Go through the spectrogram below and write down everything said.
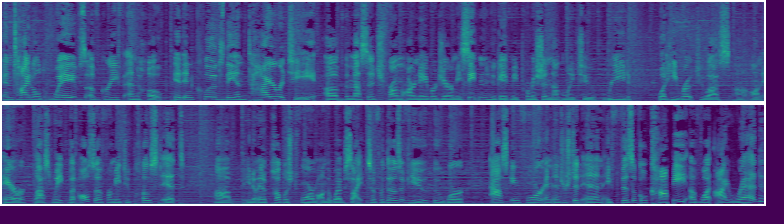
entitled Waves of Grief and Hope. It includes the entirety of the message from our neighbor Jeremy Seaton, who gave me permission not only to read what he wrote to us uh, on air last week, but also for me to post it, uh, you know, in a published form on the website. So for those of you who were asking for and interested in a physical copy of what I read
